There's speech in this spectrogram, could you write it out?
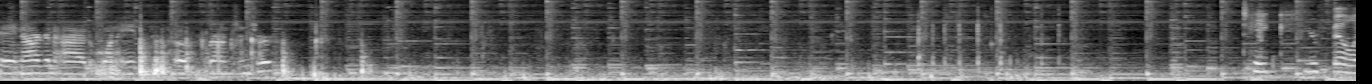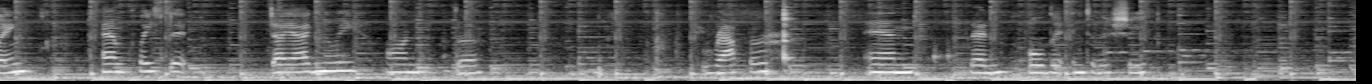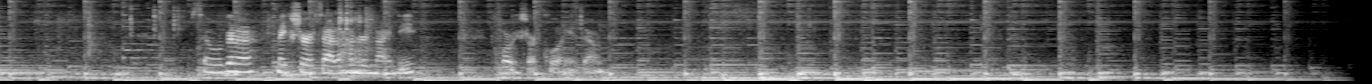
Okay, now we're gonna add one eighth of ground ginger. Take your filling and place it diagonally on the wrapper and then fold it into the shape. So we're gonna make sure it's at 190 before we start cooling it down.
